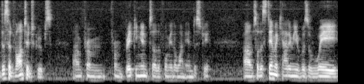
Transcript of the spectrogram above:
disadvantaged groups um, from from breaking into the Formula One industry. Um, so the STEM Academy was a way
